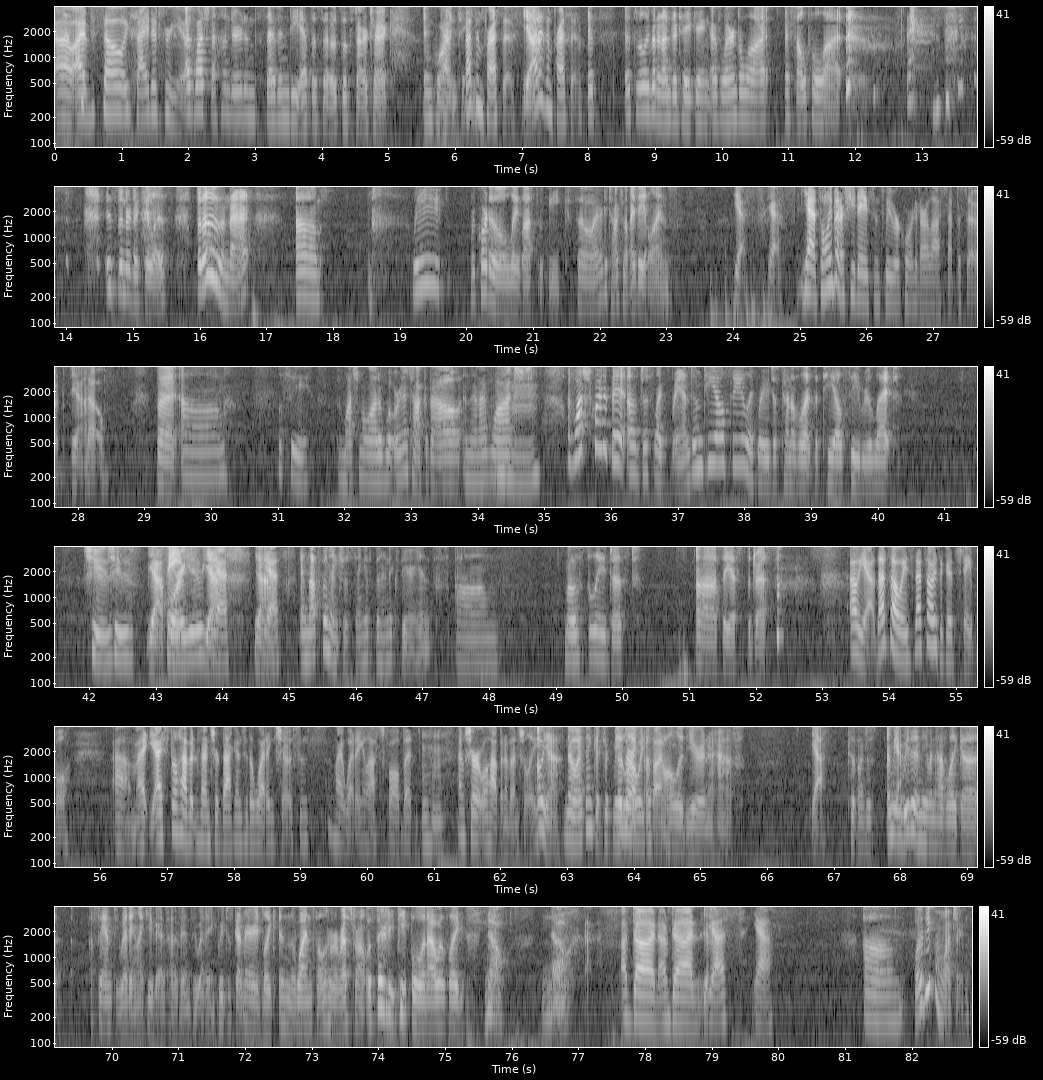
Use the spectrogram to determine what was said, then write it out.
Oh, I'm so excited for you. I've watched 170 episodes of Star Trek in That's, quarantine. that's impressive. Yeah. That is impressive. it's it's really been an undertaking. I've learned a lot. I felt a lot. it's been ridiculous. But other than that, um, we recorded a little late last week, so I already talked about my datelines. Yes, yes. Yeah, it's only been a few days since we recorded our last episode. Yeah. So, But um, let's see. Been watching a lot of what we're going to talk about, and then I've watched I've watched quite a bit of just like random TLC, like where you just kind of let the TLC roulette choose. choose yeah for you yeah Yes. yeah Yes. and that's been interesting it's been an experience um mostly just uh say yes to the dress Oh yeah, that's always that's always a good staple. Um, I I still haven't ventured back into the wedding show since my wedding last fall, but I'm sure it will happen eventually. oh yeah no i think it took me Those like a fun. solid year and a half yeah. because i just i mean Yeah. we didn't even have like a a fancy wedding like you guys had a fancy wedding we just got married like in the wine cellar of a restaurant with 30 people and i was like no no I'm done. I'm done. Yeah. Yes. Yeah. um what have you been watching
